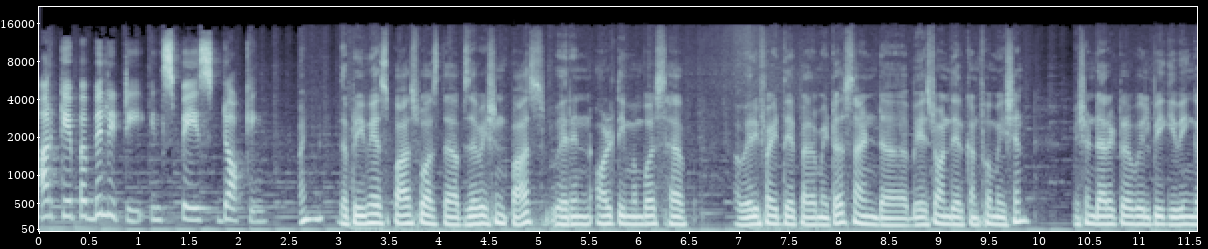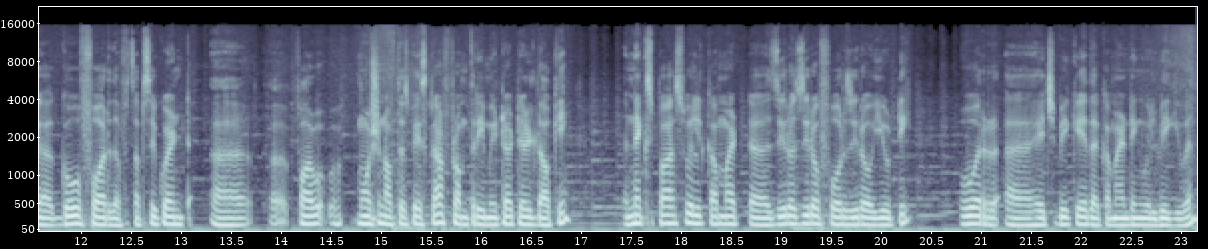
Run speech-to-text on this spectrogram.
our capability in space docking. The previous pass was the observation pass, wherein all team members have verified their parameters, and uh, based on their confirmation, mission director will be giving a go for the subsequent uh, uh, for motion of the spacecraft from 3 meter till docking. The next pass will come at uh, 0040 UT. Over uh, HBK, the commanding will be given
